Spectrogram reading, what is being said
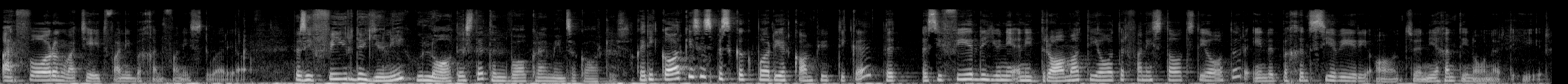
ervaring wat jy het van die begin van die storie af. Dis die 4de Junie. Hoe laat is dit en waar kry mense kaartjies? Okay, die kaartjies is beskikbaar deur Campio Ticket. Dit is die 4de Junie in die Drama Teater van die Staatsteater en dit begin 7:00 die aand, so 1900 uur.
